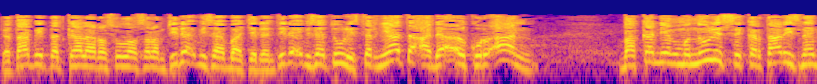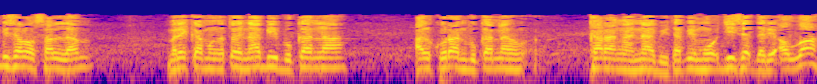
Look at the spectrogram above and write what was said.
Tetapi tatkala Rasulullah SAW tidak bisa baca dan tidak bisa tulis, ternyata ada Al-Quran. Bahkan yang menulis sekretaris Nabi SAW, mereka mengetahui Nabi bukanlah Al-Quran bukanlah karangan Nabi, tapi mukjizat dari Allah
